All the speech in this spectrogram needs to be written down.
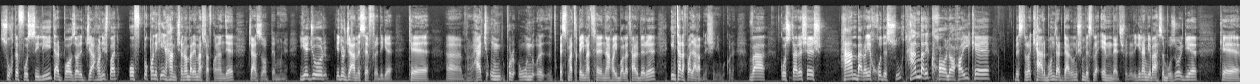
سوخت فسیلی در بازار جهانیش باید افت بکنه که این همچنان برای مصرف کننده جذاب بمونه. یه جور یه جور جمع صفر دیگه که هرچی اون, اون قسمت قیمت نهایی بالاتر بره این طرف باید عقب نشینی بکنه. و گسترشش هم برای خود سوخت هم برای کالاهایی که به اصطلاح کربن در درونشون به اصطلاح امبد شده. دیگه هم یه بحث بزرگیه که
